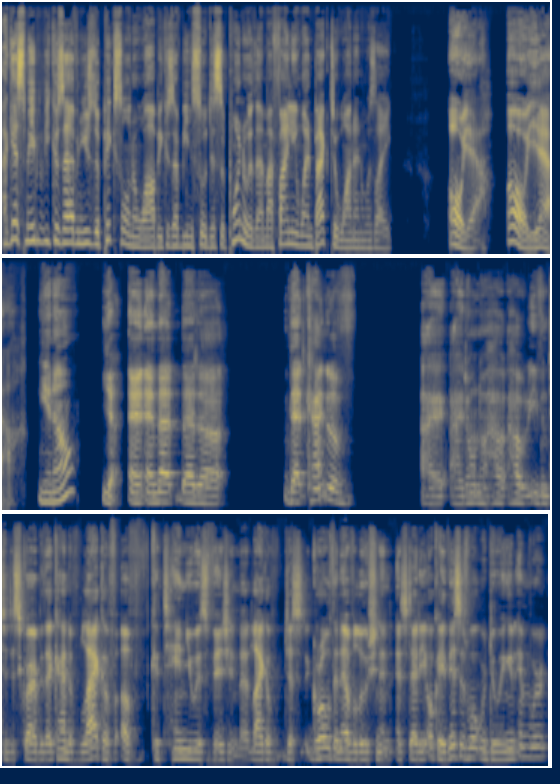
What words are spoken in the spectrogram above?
I guess maybe because I haven't used a Pixel in a while because I've been so disappointed with them, I finally went back to one and was like, oh yeah, oh yeah, you know? Yeah, and, and that that uh that kind of I I don't know how how even to describe it. That kind of lack of of continuous vision, that lack of just growth and evolution and, and steady. Okay, this is what we're doing, and, and we're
